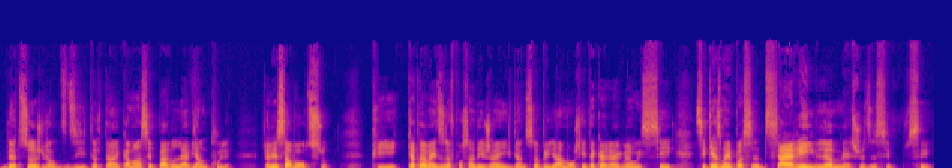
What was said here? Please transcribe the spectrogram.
de ça, je leur dis tout le temps, commencez par la viande poulet. Vous allez le savoir tout suite. Puis 99% des gens, ils donnent ça, puis ah, mon chien était correct. Ben oui, c'est quasiment impossible. Ça arrive, là, mais je veux dire, c'est.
